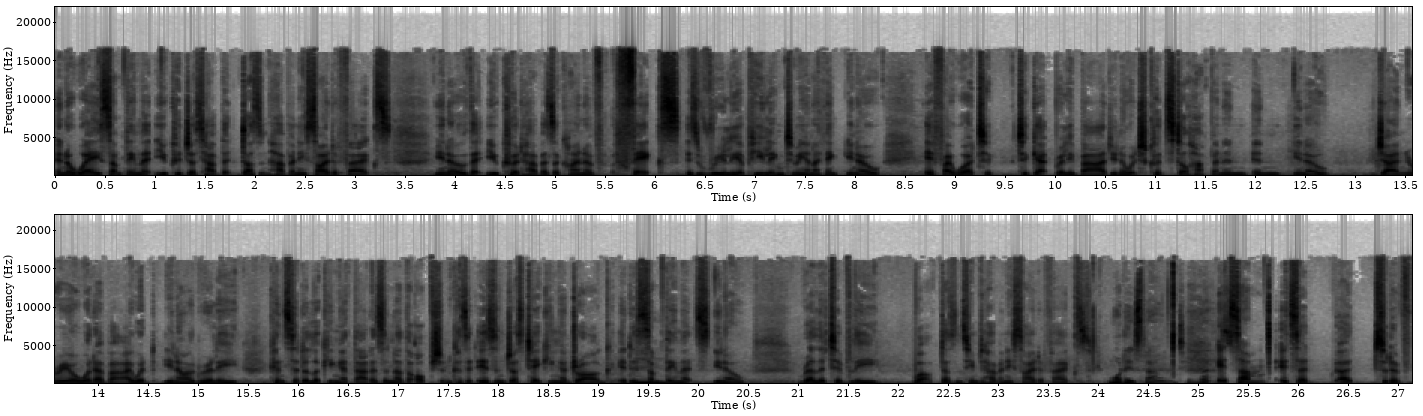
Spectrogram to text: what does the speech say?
in a way, something that you could just have that doesn't have any side effects, you know, that you could have as a kind of fix is really appealing to me. And I think, you know, if I were to, to get really bad, you know, which could still happen in, in you know, January or whatever, I would, you know, I'd really consider looking at that as another option because it isn't just taking a drug. It is something that's, you know, relatively well, doesn't seem to have any side effects. What is that? TMS? It's um, it's a, a sort of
